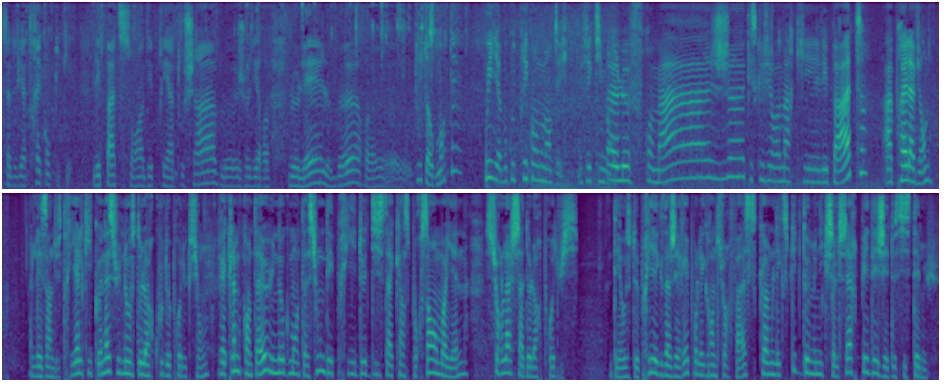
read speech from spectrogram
Ça devient très compliqué. Les pâtes sont à des prix intouchables, je veux dire le lait, le beurre, euh, tout a augmenté. Oui, il y a beaucoup de prix qui ont augmenté, effectivement. Euh, le fromage, qu'est-ce que j'ai remarqué? Les pâtes, après la viande. Les industriels qui connaissent une hausse de leurs coûts de production réclament quant à eux une augmentation des prix de 10 à 15% en moyenne sur l'achat de leurs produits. Des hausses de prix exagérées pour les grandes surfaces, comme l'explique Dominique Schelcher, PDG de Système U.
